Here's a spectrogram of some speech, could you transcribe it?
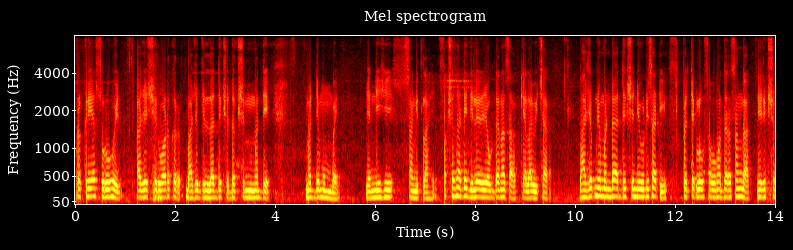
प्रक्रिया सुरू होईल. अजय शिरवाडकर भाजप जिल्हाध्यक्ष दक्षिण मध्य मध्य मुंबई यांनीही सांगितलं आहे. पक्षासाठी दिलेल्या योगदानाचा केला विचार. भाजपने मंडळ अध्यक्ष निवडीसाठी प्रत्येक लोकसभा मतदारसंघात निरीक्षक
